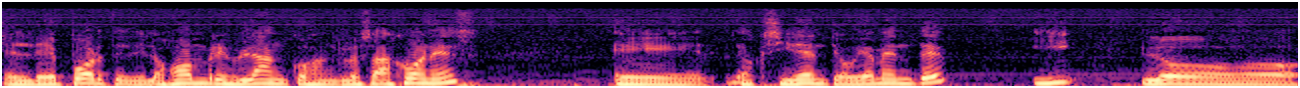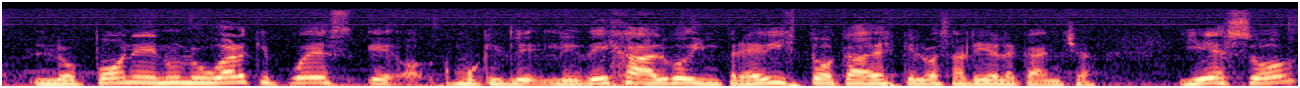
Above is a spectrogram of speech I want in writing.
el deporte de los hombres blancos anglosajones, eh, de Occidente obviamente, y lo, lo pone en un lugar que puedes, eh, como que le, deja algo de imprevisto a cada vez que él va a salir a la cancha. Y eso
